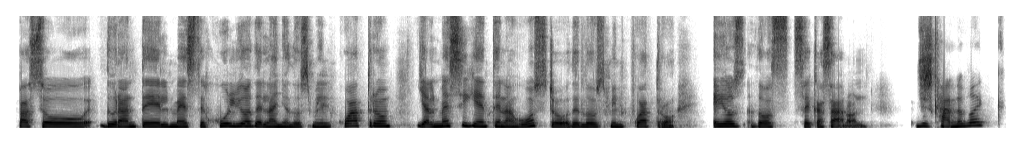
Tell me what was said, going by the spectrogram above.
pasó durante el mes de julio del año 2004 y al mes siguiente, en agosto del 2004, ellos dos se casaron. Just kind of like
